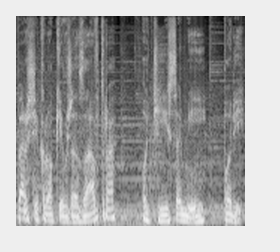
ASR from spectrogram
Перші кроки вже завтра, о тій самій порі.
